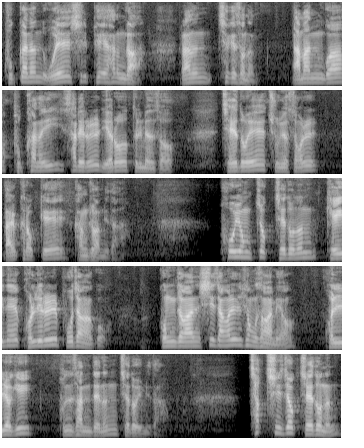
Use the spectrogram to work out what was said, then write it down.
국가는 왜 실패하는가 라는 책에서는 남한과 북한의 사례를 예로 들면서 제도의 중요성을 날카롭게 강조합니다. 포용적 제도는 개인의 권리를 보장하고 공정한 시장을 형성하며 권력이 분산되는 제도입니다. 착취적 제도는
